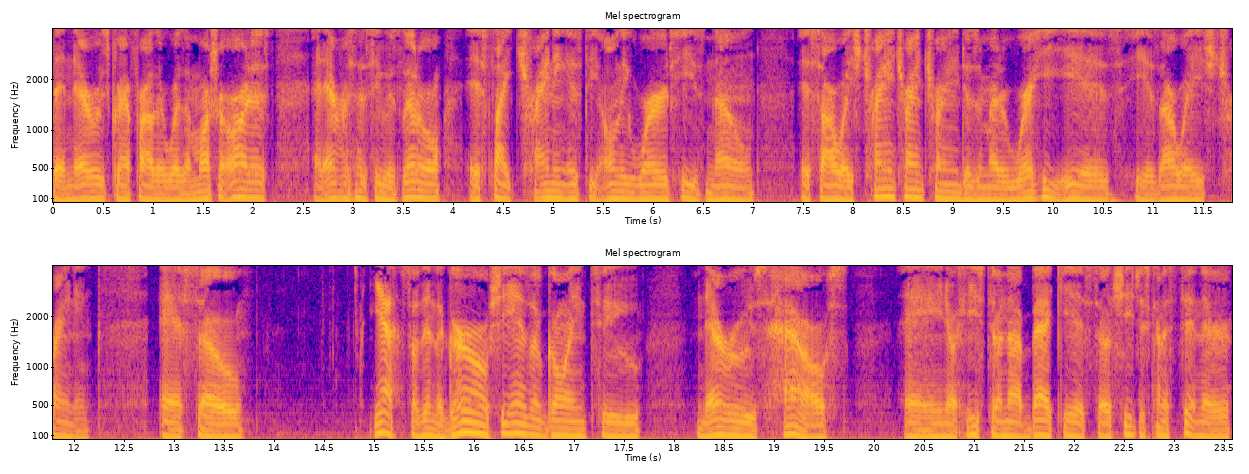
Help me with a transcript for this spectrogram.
that Neru's grandfather was a martial artist, and ever since he was little, it's like training is the only word he's known. It's always train, train, train. Doesn't matter where he is, he is always training. And so yeah, so then the girl, she ends up going to Neru's house, and you know, he's still not back yet, so she's just kind of sitting there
